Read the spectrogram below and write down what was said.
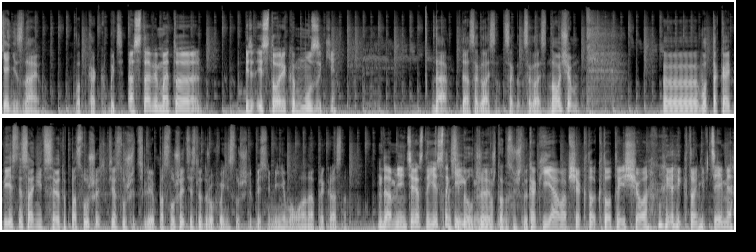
я не знаю, вот как быть. Оставим это историкам музыки. Да, да, согласен, сог- согласен. Ну, в общем, э, вот такая песня, Саня, я тебе советую послушать. Все слушатели, послушайте, если вдруг вы не слушали песню Минимал, она прекрасна. Да, мне интересно, есть Спасибо, такие... LG, ну, что она существует. Как я вообще, кто, кто-то еще, кто не в теме.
